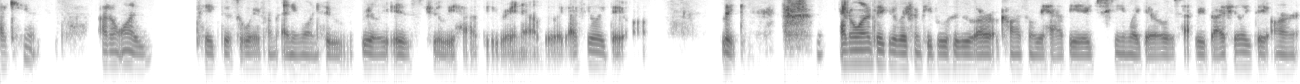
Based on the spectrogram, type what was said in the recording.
I can't I don't want to take this away from anyone who really is truly happy right now, but like I feel like they are like I don't want to take it away from people who are constantly happy. They seem like they're always happy, but I feel like they aren't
